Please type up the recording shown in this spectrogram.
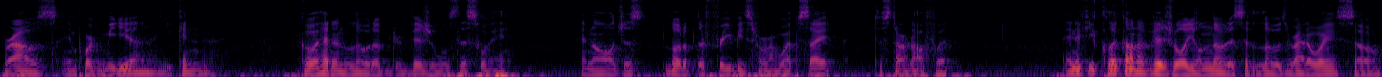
browse import media, you can go ahead and load up your visuals this way and I'll just load up the freebies from our website to start off with. And if you click on a visual, you'll notice it loads right away, so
